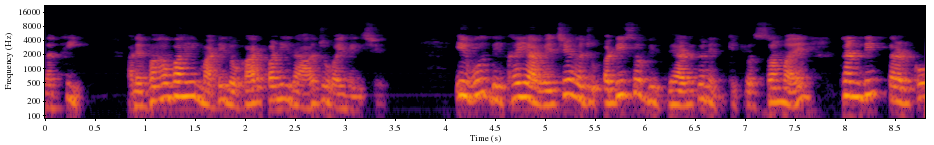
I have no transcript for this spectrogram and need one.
નથી અને વાહવાહી માટે લોકાર્પણની રાહ જોવાઈ રહી છે. એવું દેખાઈ આવે છે, હજુ અઢીસો વિદ્યાર્થીઓને કેટલો સમય, ઠંડી, તડકો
